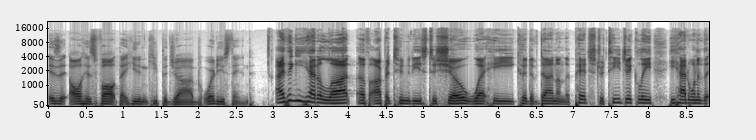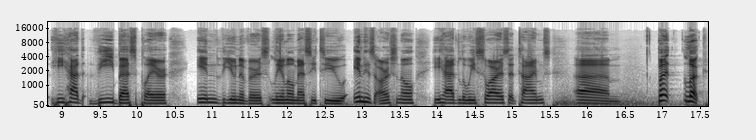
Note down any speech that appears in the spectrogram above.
is it all his fault that he didn't keep the job? Where do you stand? I think he had a lot of opportunities to show what he could have done on the pitch strategically. He had one of the he had the best player in the universe, Lionel Messi, to you in his arsenal. He had Luis Suarez at times. Um, but look,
